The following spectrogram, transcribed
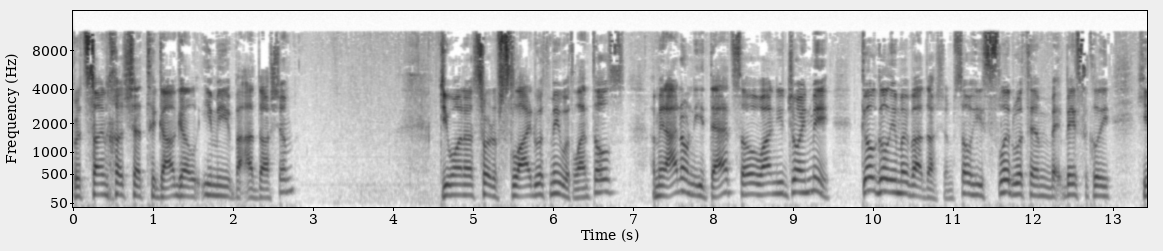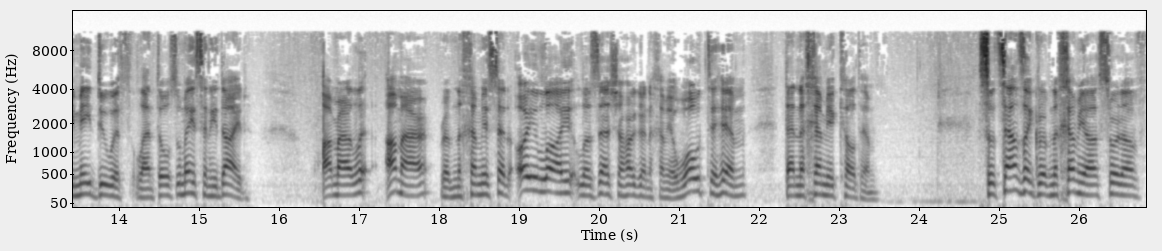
imi ba'adashim. Do you want to sort of slide with me with lentils? I mean, I don't eat that, so why don't you join me? Gilgal imi ba'adashim. So he slid with him, basically, he made do with lentils, umeis, and he died. Amar, Amar Reb Nechemia said, Oy loy lazeh shaharga Nechemia. Woe to him that Nechemia killed him. So it sounds like Reb Nechemia sort of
